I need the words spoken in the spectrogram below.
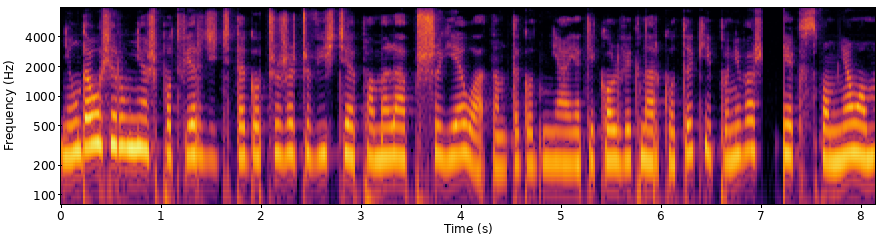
Nie udało się również potwierdzić tego, czy rzeczywiście Pamela przyjęła tamtego dnia jakiekolwiek narkotyki, ponieważ, jak wspomniałam,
